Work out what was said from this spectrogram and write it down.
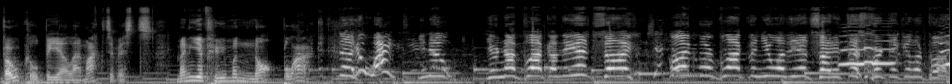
vocal BLM activists, many of whom are not black. No, you're white. You know, you're not black on the inside. I'm more black than you on the inside at this particular point.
